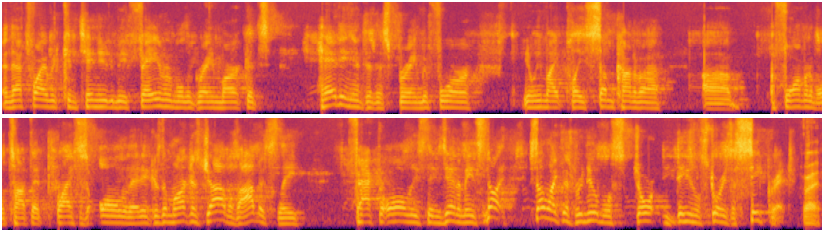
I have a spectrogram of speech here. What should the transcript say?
and that's why we continue to be favorable to grain markets heading into the spring. Before you know, we might place some kind of a uh, a formidable top that prices all of that in because the market's job is obviously factor all these things in. I mean, it's not it's not like this renewable store, diesel story is a secret Right.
